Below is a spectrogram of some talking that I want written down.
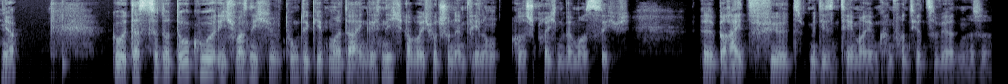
Ja. Gut, das zu der Doku. Ich weiß nicht, Punkte geben wir da eigentlich nicht, aber ich würde schon eine Empfehlung aussprechen, wenn man sich äh, bereit fühlt, mit diesem Thema eben konfrontiert zu werden. Also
